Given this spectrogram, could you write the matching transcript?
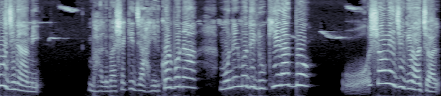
বুঝি না আমি। ভালোবাসা কি জাহির করব না? মনের মধ্যে লুকিয়ে রাখব? ও সব এ যুগে অচল।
